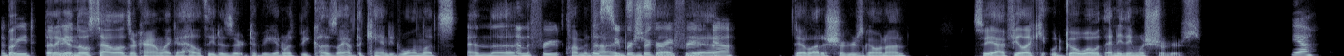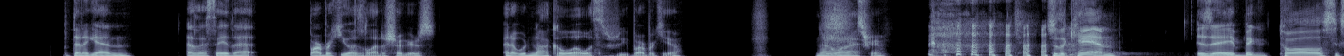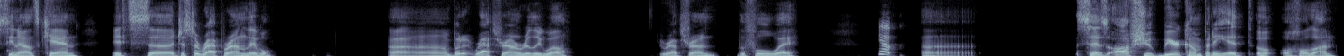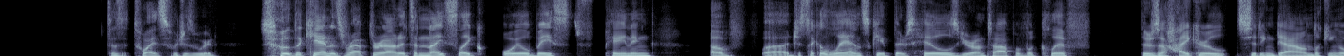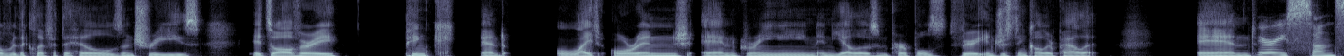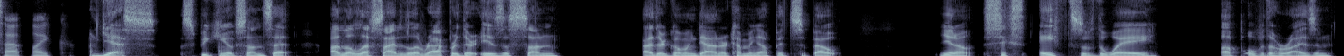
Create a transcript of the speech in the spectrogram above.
Agreed. But Then again, those salads are kind of like a healthy dessert to begin with because I have the candied walnuts and the and the fruit, clementines. the super sugary stuff. fruit. Yeah. They had a lot of sugars going on. So yeah, I feel like it would go well with anything with sugars. Yeah. But then again, as I say that, barbecue has a lot of sugars, and it would not go well with sweet barbecue. Now I want ice cream. So the can is a big, tall, 16 ounce can. It's uh, just a wraparound label, uh, but it wraps around really well. It wraps around the full way. Yep. Uh, says offshoot beer company. It oh, oh, hold on. Says it twice, which is weird. So the can is wrapped around. It's a nice like oil based painting of uh, just like a landscape. There's hills. You're on top of a cliff. There's a hiker sitting down, looking over the cliff at the hills and trees. It's all very pink and light orange and green and yellows and purples. Very interesting color palette. And Very sunset like. yes, speaking of sunset, on the left side of the wrapper, there is a sun either going down or coming up. It's about, you know, six eighths of the way up over the horizon.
